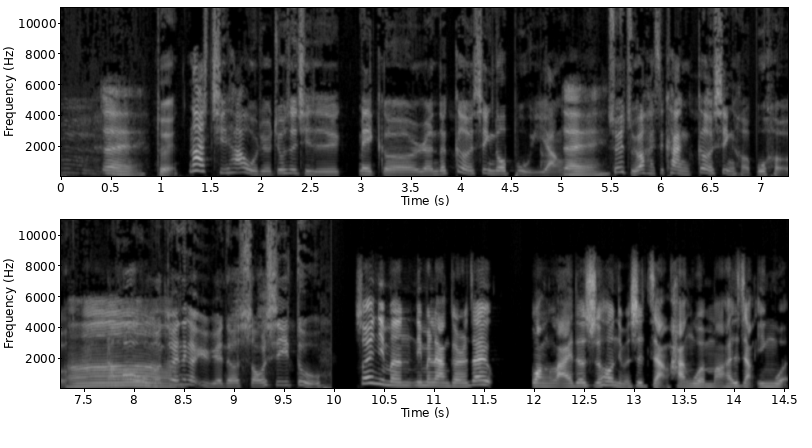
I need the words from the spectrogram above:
嗯，对对。那其他我觉得就是其实每个人的个性都不一样，对，所以主要还是看个性合不合，嗯，然后我们对那个语言的熟悉度。所以你们你们两个人在往来的时候，你们是讲韩文吗？还是讲英文？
